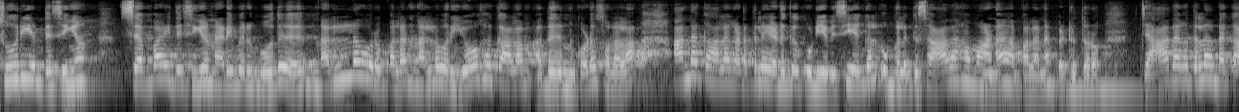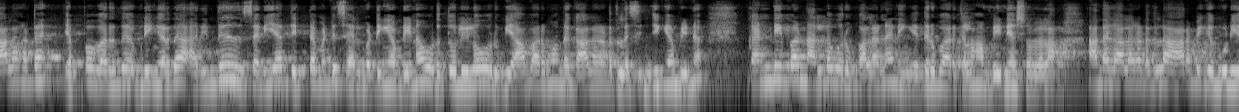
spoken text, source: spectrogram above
சூரியன் திசையும் செவ்வாய் திசையும் நடைபெறும் போது நல்ல ஒரு பலன் நல்ல ஒரு யோக காலம் அதுன்னு கூட சொல்லலாம். அந்த காலகட்டத்தில் எடுக்கக்கூடிய விஷயங்கள் உங்களுக்கு சாதகமான பலனை பெற்றுத்தரும். ஜாதகத்தில் அந்த காலகட்டம் எப்போ வருது அப்படிங்கிறத அறிந்து சரியாக திட்டமிட்டு செயல்பட்டீங்க அப்படின்னா ஒரு தொழிலோ ஒரு வியாபாரமோ அந்த காலகட்டத்தில் செஞ்சீங்க அப்படின்னா கண்டிப்பாக நல்ல ஒரு பலனை நீங்கள் எதிர்பார்க்கலாம் அப்படின்னே சொல்லலாம். அந்த காலகட்டத்தில் ஆரம்பிக்கக்கூடிய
